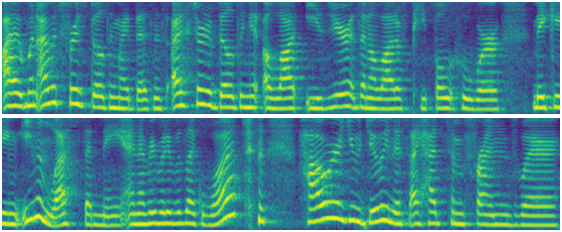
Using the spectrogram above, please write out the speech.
I when I was first building my business, I started building it a lot easier than a lot of people who were making even less than me and everybody was like, "What? How are you doing this?" I had some friends where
